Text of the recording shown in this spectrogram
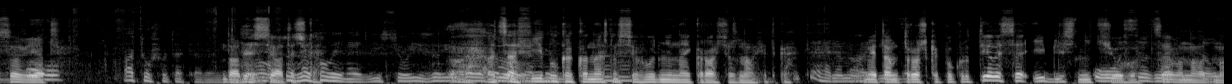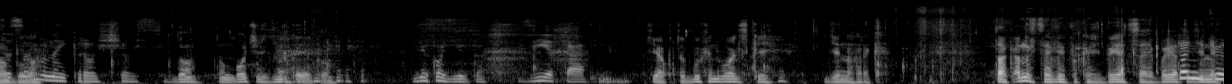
Совєт. А то що таке? Да, десяточка. Верховина, із цього, із, із, А ця фібулка, звісно, сьогодні найкраща знахідка. Ми там трошки покрутилися і більш нічого. Це вона одна була. Саме найкраще ось. да, там бачиш зірка яка. Яка дірка? Зірка. Як то Бухенвальський діногрик. Так, а ну ж це ви покажіть, бо я це, бо я Та тоді не нічого,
